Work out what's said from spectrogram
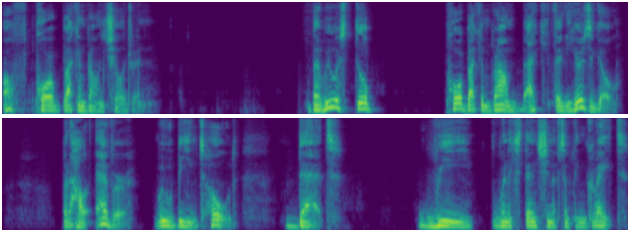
of poor black and brown children. But we were still poor black and brown back 30 years ago. But however, we were being told that we were an extension of something great.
